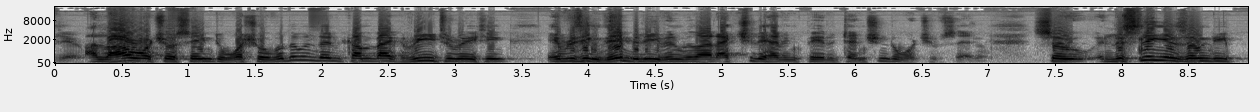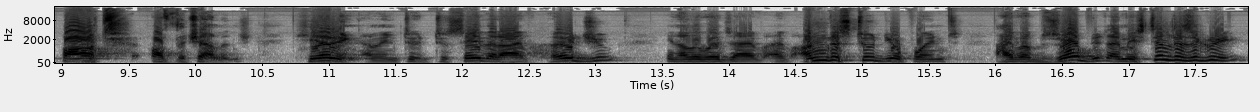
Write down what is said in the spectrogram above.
yeah. allow what you're saying to wash over them, and then come back reiterating everything they believe in without actually having paid attention to what you've said. Sure. So, listening is only part of the challenge. Hearing, I mean, to, to say that I've heard you, in other words, I've, I've understood your point, I've absorbed it. I may still disagree,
